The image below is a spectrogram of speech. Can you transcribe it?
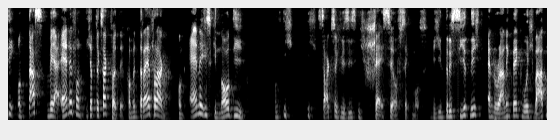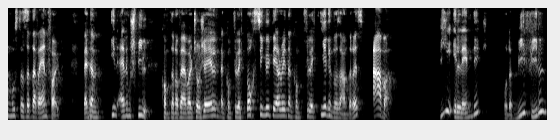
die, und das wäre eine von, ich habe da gesagt heute, kommen drei Fragen. Und eine ist genau die. Und ich, ich sag's euch, wie es ist, ich scheiße auf Moss. Mich interessiert nicht ein Running Back, wo ich warten muss, dass er da reinfällt. Weil Ja. dann in einem Spiel kommt dann auf einmal Josh Allen, dann kommt vielleicht doch Singletary, dann kommt vielleicht irgendwas anderes. Aber wie elendig oder wie viel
